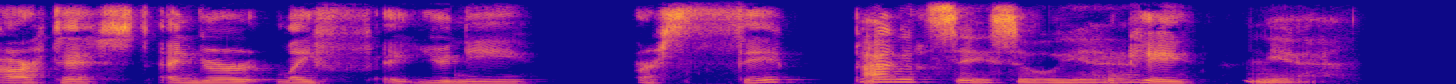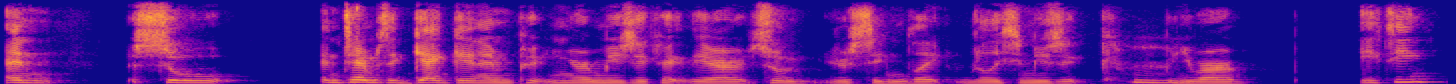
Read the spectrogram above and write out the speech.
artist and your life at uni are separate? I would say so, yeah. Okay. Yeah. And so, in terms of gigging and putting your music out there, so you're saying like releasing music Hmm. when you were 18,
